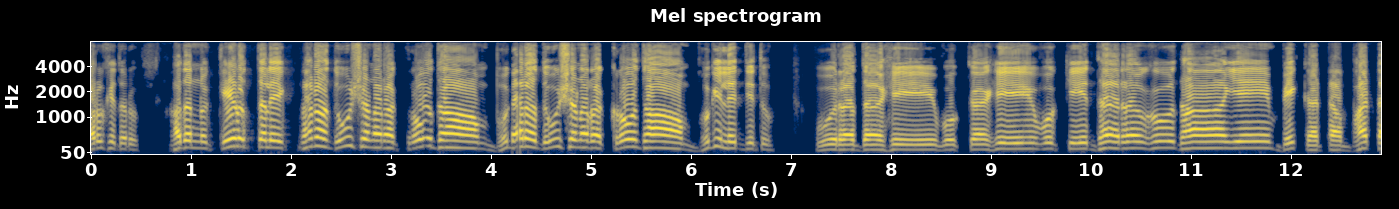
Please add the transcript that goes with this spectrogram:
ಅರುಹಿದರು. ಅದನ್ನು ಕೇಳುತ್ತಲೇ ಕರದೂಷಣರ ಕ್ರೋಧ ಭುಗರ ದೂಷಣರ ಕ್ರೋಧ ಭುಗಿಲೆದ್ದಿತು. उरदही उकही बिकट भट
